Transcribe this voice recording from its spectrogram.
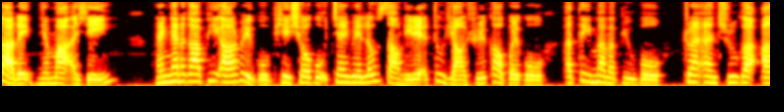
လာတဲ့မြန်မာအရေးနိုင်ငံတကာဖိအားတွေကိုဖြေလျှော့ဖို့ကြံရွယ်လှုံ့ဆော်နေတဲ့အတူရောင်ရွေးကောက်ပွဲကိုအတိမတ်မပြုဖို့တွမ်အန်ဒရူးကအာ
